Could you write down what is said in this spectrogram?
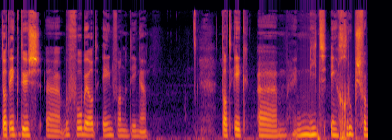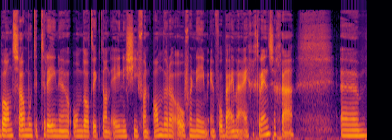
dat ik dus uh, bijvoorbeeld een van de dingen dat ik um, niet in groepsverband zou moeten trainen, omdat ik dan energie van anderen overneem en voorbij mijn eigen grenzen ga. Um,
